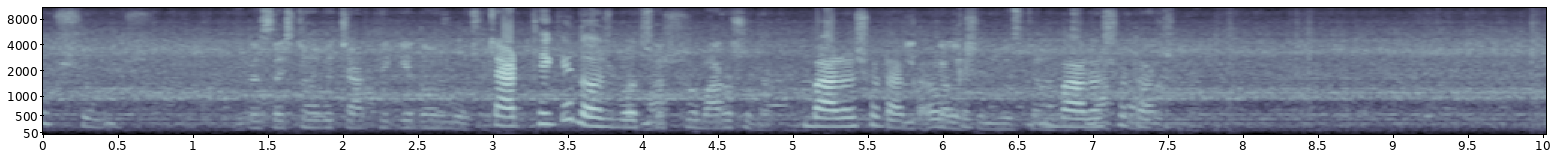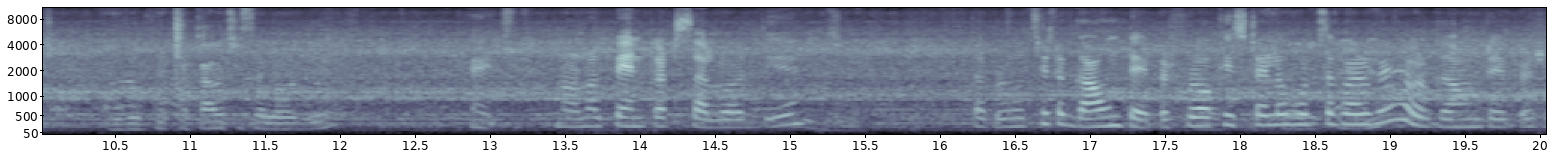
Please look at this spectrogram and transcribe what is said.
খুব সুন্দর। এটা সাইজটা হবে চার থেকে দশ বছর। চার থেকে দশ বছর। মাত্র বারোশো টাকা। বারোশো ঈদ টাকা ওকে 1200 টাকা। এদের একটা কালচি সালোয়ার দিয়ে। এই নর্মাল প্যান কাট সালোয়ার দিয়ে। তারপর হচ্ছে এটা গাউন টাইপের ফ্রক স্টাইলও করতে পারবে আর গাউন টাইপের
